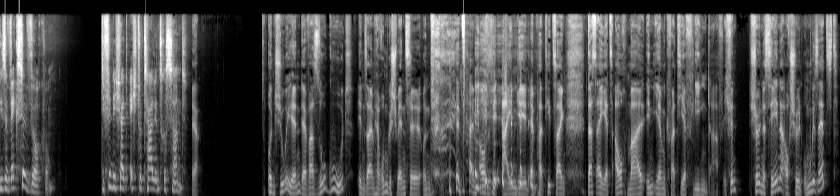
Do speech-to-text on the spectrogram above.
diese Wechselwirkung die finde ich halt echt total interessant. Ja. Und Julian, der war so gut in seinem Herumgeschwänzel und in seinem auf sie eingehen, Empathie zeigen, dass er jetzt auch mal in ihrem Quartier fliegen darf. Ich finde, schöne Szene, auch schön umgesetzt.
